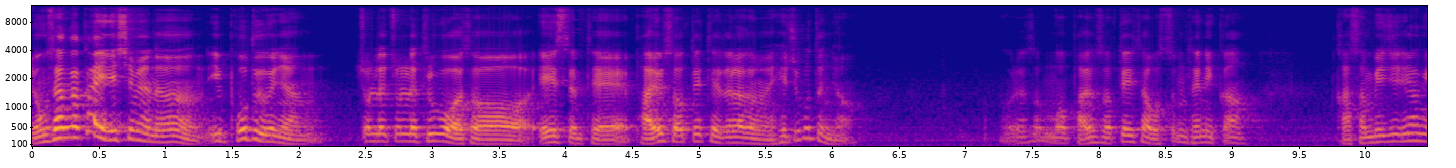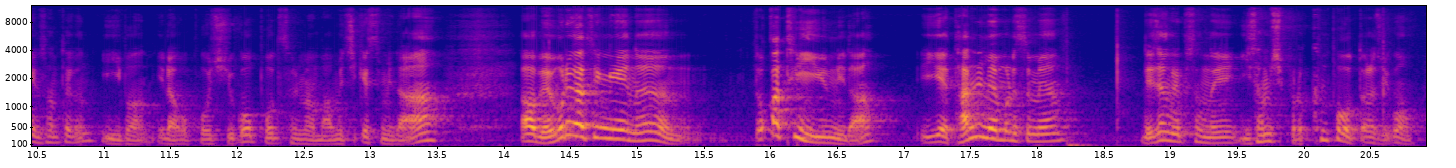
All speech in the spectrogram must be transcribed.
용산 가까이 계시면은 이 보드 그냥 쫄래쫄래 들고 와서 AS한테 바이오스 업데이트 해달라고 하면 해주거든요 그래서 뭐 바이오스 업데이트하고 쓰면 되니까 가성비적인 선택은 2번이라고 보시고 보드 설명 마무리 짓겠습니다. 아, 메모리 같은 경우에는 똑같은 이유입니다. 이게 단일 메모리 쓰면 내장 그래픽 성능이 20, 30%큰 폭으로 떨어지고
